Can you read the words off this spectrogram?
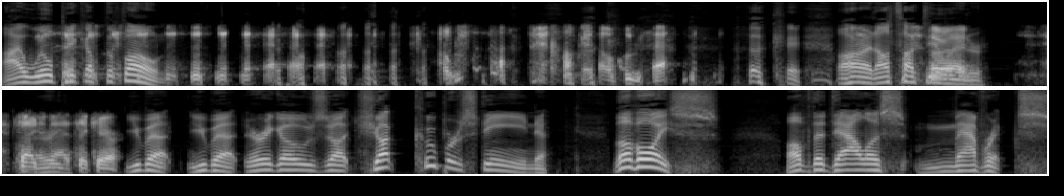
I will pick up the phone. I'll, I'll tell him that. okay. All right. I'll talk to you All right. Thanks, Matt. Take care. You bet. You bet. There he goes, uh, Chuck Cooperstein, the voice of the Dallas Mavericks.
